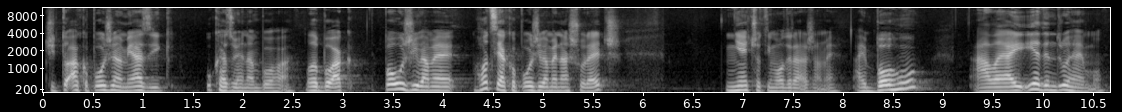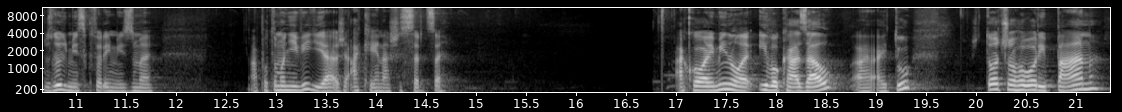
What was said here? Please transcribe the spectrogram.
či to, ako používam jazyk, ukazuje nám Boha. Lebo ak používame, hoci ako používame našu reč, niečo tým odrážame. Aj Bohu, ale aj jeden druhému, s ľuďmi, s ktorými sme. A potom oni vidia, že aké je naše srdce ako aj minule Ivo kázal, aj tu, to, čo hovorí pán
